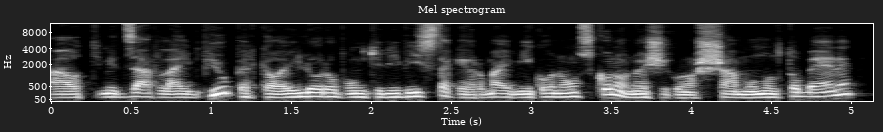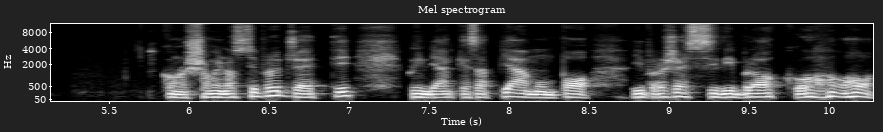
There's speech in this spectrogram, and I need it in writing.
a ottimizzarla in più perché ho i loro punti di vista che ormai mi conoscono, noi ci conosciamo molto bene conosciamo i nostri progetti, quindi anche sappiamo un po' i processi di blocco o,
